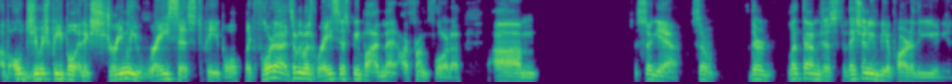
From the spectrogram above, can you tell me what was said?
of old Jewish people and extremely racist people. Like Florida, some of the most racist people I've met are from Florida. Um, so yeah, so they're let them just they shouldn't even be a part of the union.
